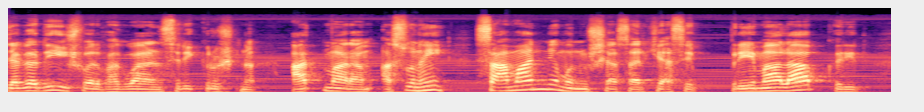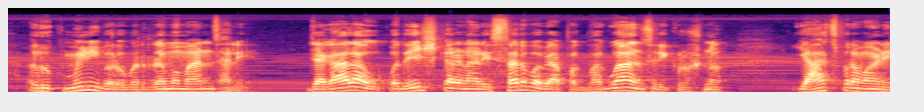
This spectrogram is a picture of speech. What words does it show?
जगदीश्वर भगवान श्रीकृष्ण आत्माराम असूनही सामान्य मनुष्यासारखे असे प्रेमालाप करीत रुक्मिणीबरोबर रममान झाले. जगाला उपदेश करणारे सर्व व्यापक भगवान श्रीकृष्ण याचप्रमाणे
